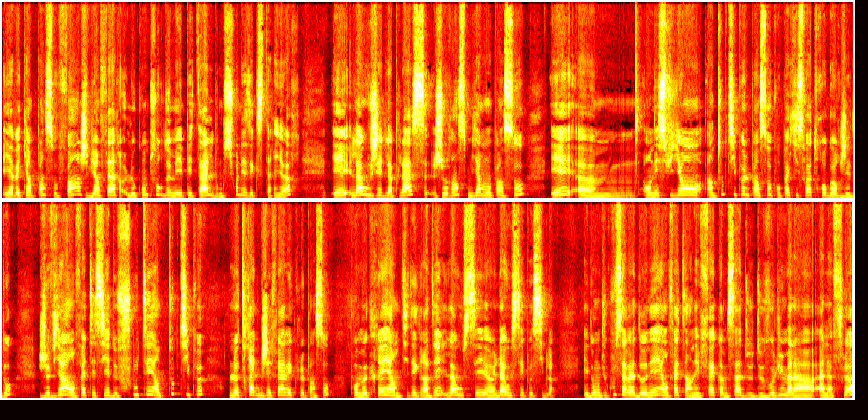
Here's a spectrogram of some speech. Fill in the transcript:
et avec un pinceau fin, je viens faire le contour de mes pétales, donc sur les extérieurs. Et là où j'ai de la place, je rince bien mon pinceau et euh, en essuyant un tout petit peu le pinceau pour pas qu'il soit trop gorgé d'eau, je viens en fait essayer de flouter un tout petit peu le trait que j'ai fait avec le pinceau pour me créer un petit dégradé là où c'est euh, là où c'est possible. Et donc du coup, ça va donner en fait un effet comme ça de, volume à la, à la, fleur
